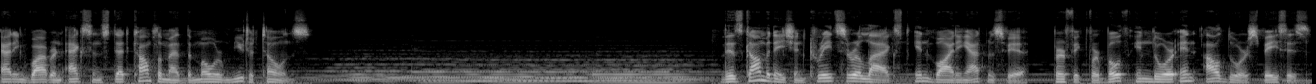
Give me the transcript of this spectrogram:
adding vibrant accents that complement the more muted tones. This combination creates a relaxed, inviting atmosphere, perfect for both indoor and outdoor spaces.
